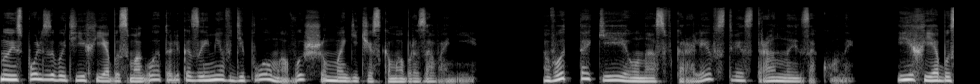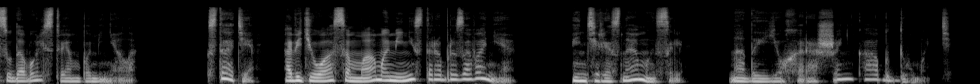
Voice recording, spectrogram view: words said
но использовать их я бы смогла, только заимев диплом о высшем магическом образовании. Вот такие у нас в королевстве странные законы. Их я бы с удовольствием поменяла. Кстати, а ведь у Аса мама министр образования. Интересная мысль. Надо ее хорошенько обдумать.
